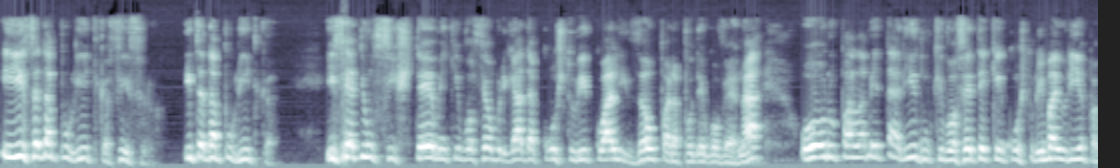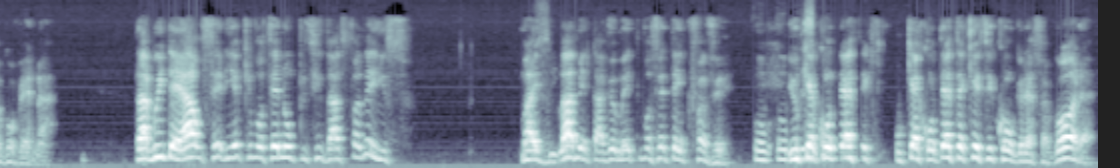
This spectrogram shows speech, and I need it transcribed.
E isso é da política, Cícero. Isso é da política. Isso é de um sistema em que você é obrigado a construir coalizão para poder governar, ou no parlamentarismo, que você tem que construir maioria para governar. Sabe, o ideal seria que você não precisasse fazer isso. Mas, lamentavelmente, você tem que fazer. O, o, e o que, acontece, é o que acontece é que esse Congresso agora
